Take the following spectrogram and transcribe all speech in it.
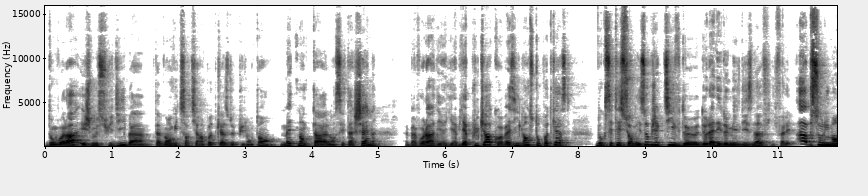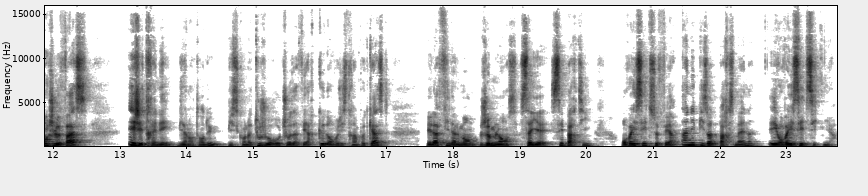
Donc voilà, et je me suis dit, bah, tu avais envie de sortir un podcast depuis longtemps, maintenant que tu as lancé ta chaîne, ben voilà, il n'y a, plus qu'à, quoi, vas-y, lance ton podcast. Donc c'était sur mes objectifs de, de l'année 2019, il fallait absolument que je le fasse, et j'ai traîné, bien entendu, puisqu'on a toujours autre chose à faire que d'enregistrer un podcast. Et là, finalement, je me lance, ça y est, c'est parti. On va essayer de se faire un épisode par semaine, et on va essayer de s'y tenir.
